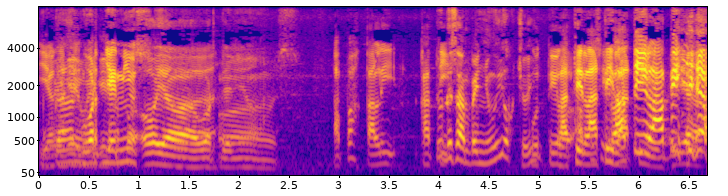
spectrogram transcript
Iya Bukan, kan? Word? Genius. Oh iya, Word Genius. apa kali Itu kati udah sampai New York, cuy. kutil Lati, lati, lati lati. lati Iya, Iya,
